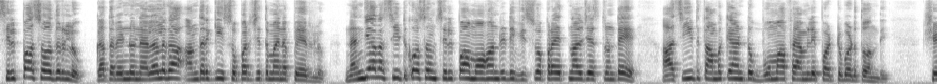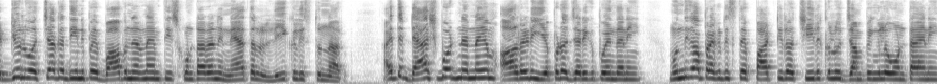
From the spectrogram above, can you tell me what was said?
శిల్పా సోదరులు గత రెండు నెలలుగా అందరికీ సుపరిచితమైన పేర్లు. నంద్యాల సీటు కోసం శిల్పా మోహన్ రెడ్డి విశ్వ ప్రయత్నాలు చేస్తుంటే ఆ సీటు తమకే అంటూ భూమా ఫ్యామిలీ పట్టుబడుతోంది. షెడ్యూల్ వచ్చాక దీనిపై బాబు నిర్ణయం తీసుకుంటారని నేతలు లీకులు ఇస్తున్నారు. అయితే డాష్ బోర్డ్ నిర్ణయం ఆల్రెడీ ఎప్పుడో జరిగిపోయిందని ముందుగా ప్రకటిస్తే పార్టీలో చీలికలు జంపింగ్లు ఉంటాయని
